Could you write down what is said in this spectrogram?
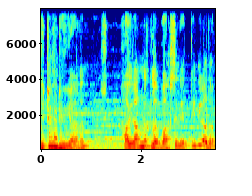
Bütün dünyanın hayranlıkla bahsini ettiği bir adam.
